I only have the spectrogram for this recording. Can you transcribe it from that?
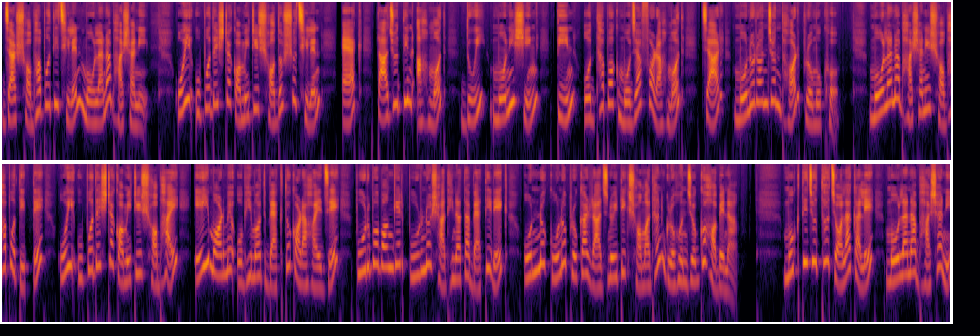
যার সভাপতি ছিলেন মৌলানা ভাসানী। ওই উপদেষ্টা কমিটির সদস্য ছিলেন এক, তাজউদ্দিন আহমদ, দুই, মণি সিং, তিন, অধ্যাপক মোজাফর আহমদ, চার, মনোরঞ্জন ধর প্রমুখ। মৌলানা ভাসানীর সভাপতিত্বে ওই উপদেষ্টা কমিটির সভায় এই মর্মে অভিমত ব্যক্ত করা হয় যে, পূর্ববঙ্গের পূর্ণ স্বাধীনতা ব্যতিরেক অন্য কোনো প্রকার রাজনৈতিক সমাধান গ্রহণযোগ্য হবে না। মুক্তিযুদ্ধ চলাকালে মৌলানা ভাসানী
